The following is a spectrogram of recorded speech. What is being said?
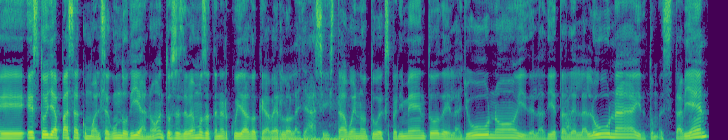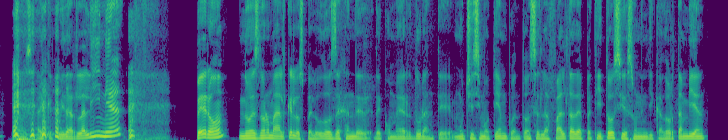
eh, esto ya pasa como al segundo día, ¿no? Entonces debemos de tener cuidado que a verlo la ya, si está bueno tu experimento del ayuno y de la dieta de la luna y de tu, está bien, hay que cuidar la línea, pero no es normal que los peludos dejen de, comer durante muchísimo tiempo. Entonces la falta de apetito sí es un indicador también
